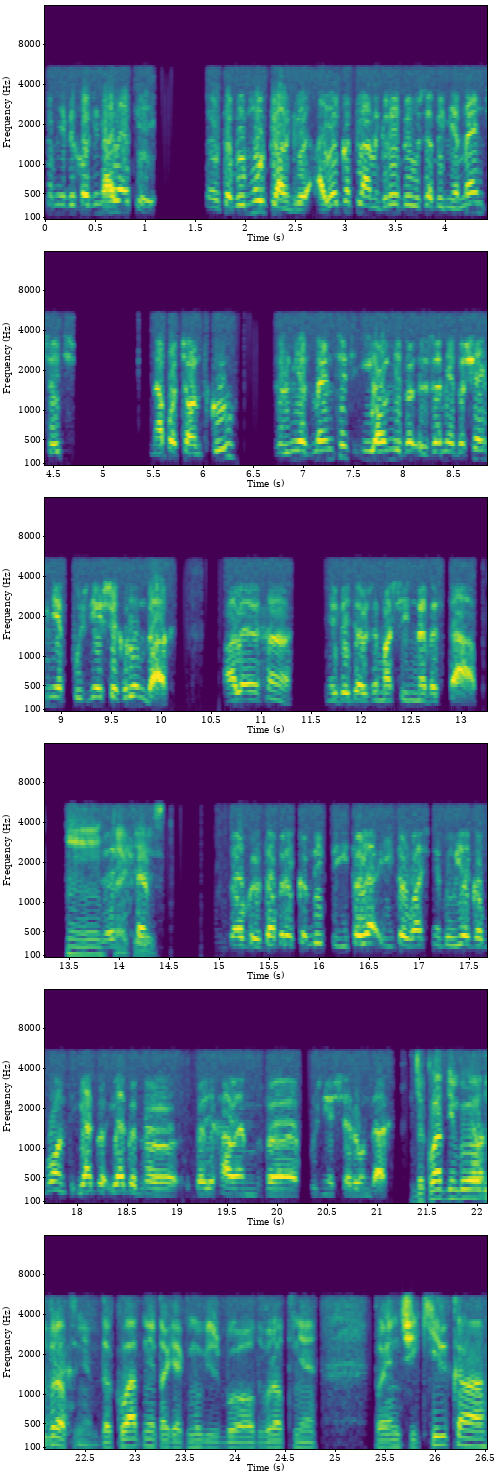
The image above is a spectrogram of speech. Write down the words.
co mnie wychodzi najlepiej. To, to był mój plan gry, a jego plan gry był, żeby mnie męczyć na początku, żeby mnie zmęczyć i on mnie, do, że mnie dosięgnie w późniejszych rundach. Ale ha, nie wiedział, że masz inne westap Mm, tak jest. W, dob w dobrej kondycji i to, ja, i to właśnie był jego błąd. Ja go, ja go do, dojechałem w, w późniejszych rundach. Dokładnie było No nie. odwrotnie. Dokładnie tak jak mówisz, było odwrotnie. Powiem ci kilka,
